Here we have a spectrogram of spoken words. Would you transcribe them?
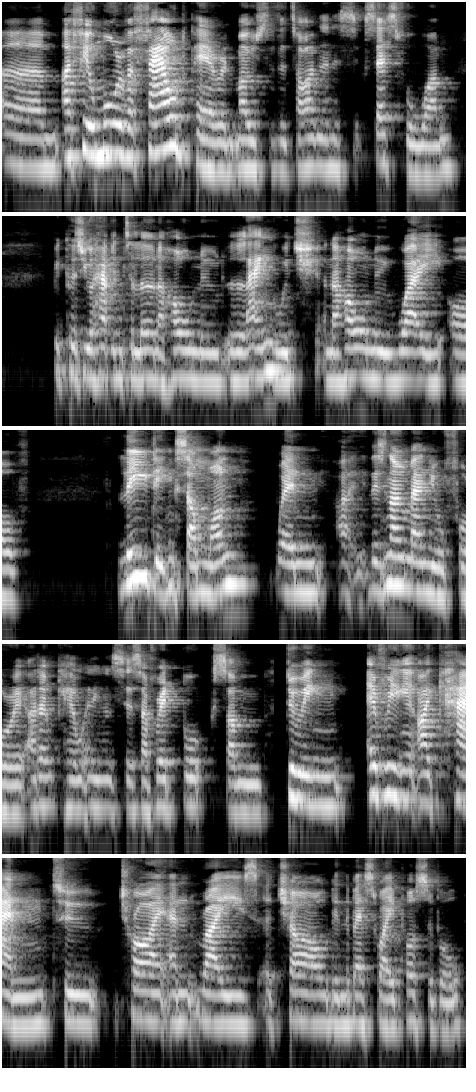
um, I feel more of a failed parent most of the time than a successful one because you're having to learn a whole new language and a whole new way of leading someone when I, there's no manual for it. I don't care what anyone says. I've read books. I'm doing everything I can to try and raise a child in the best way possible.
